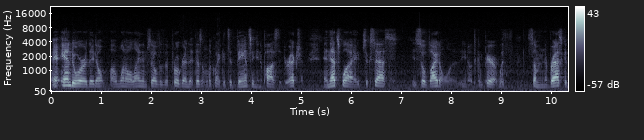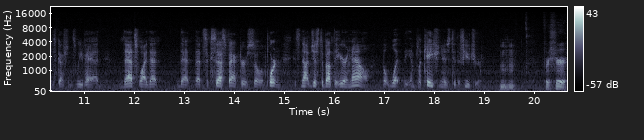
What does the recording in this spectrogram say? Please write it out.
And or they don't uh, want to align themselves with a program that doesn't look like it's advancing in a positive direction. And that's why success is so vital you know to compare it with some Nebraska discussions we've had. That's why that that that success factor is so important. It's not just about the here and now, but what the implication is to the future. Mm-hmm. For sure.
